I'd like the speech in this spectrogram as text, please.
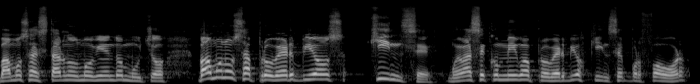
vamos a estarnos moviendo mucho. Vámonos a Proverbios 15. Muévase conmigo a Proverbios 15, por favor.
